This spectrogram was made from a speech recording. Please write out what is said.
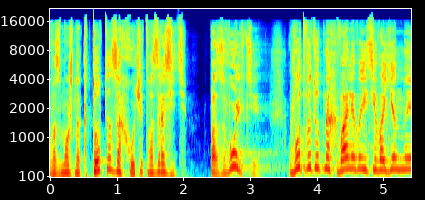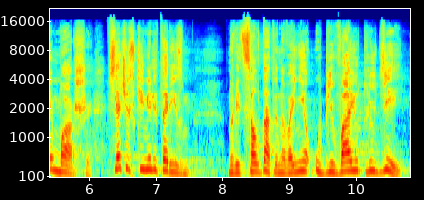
Возможно, кто-то захочет возразить. Позвольте, вот вы тут нахваливаете военные марши, всяческий милитаризм. Но ведь солдаты на войне убивают людей.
